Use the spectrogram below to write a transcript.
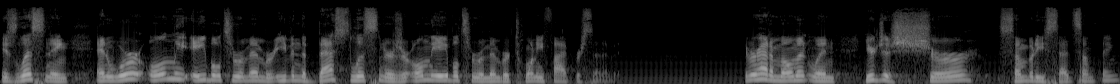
is listening, and we're only able to remember, even the best listeners are only able to remember 25% of it. You ever had a moment when you're just sure somebody said something?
